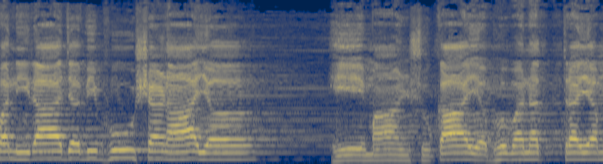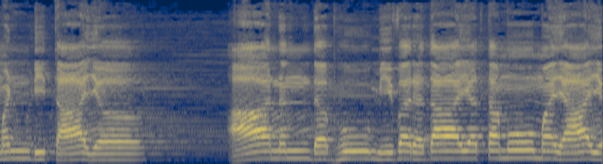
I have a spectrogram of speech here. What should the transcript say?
फनिराजविभूषणाय हेमांशुकाय भुवनत्रयमण्डिताय आनन्दभूमिवरदाय तमोमयाय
